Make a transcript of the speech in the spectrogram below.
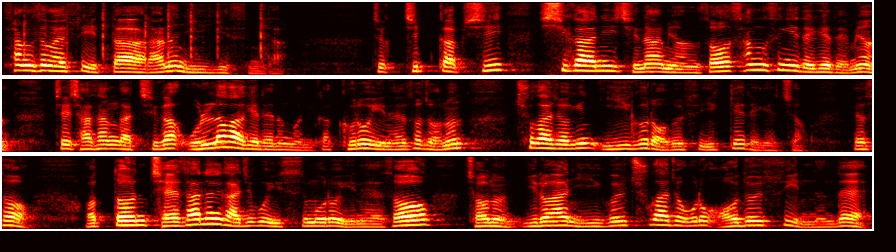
상승할 수 있다라는 이익이 있습니다. 즉 집값이 시간이 지나면서 상승이 되게 되면 제 자산 가치가 올라가게 되는 거니까 그로 인해서 저는 추가적인 이익을 얻을 수 있게 되겠죠. 그래서 어떤 재산을 가지고 있음으로 인해서 저는 이러한 이익을 추가적으로 얻을 수 있는데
